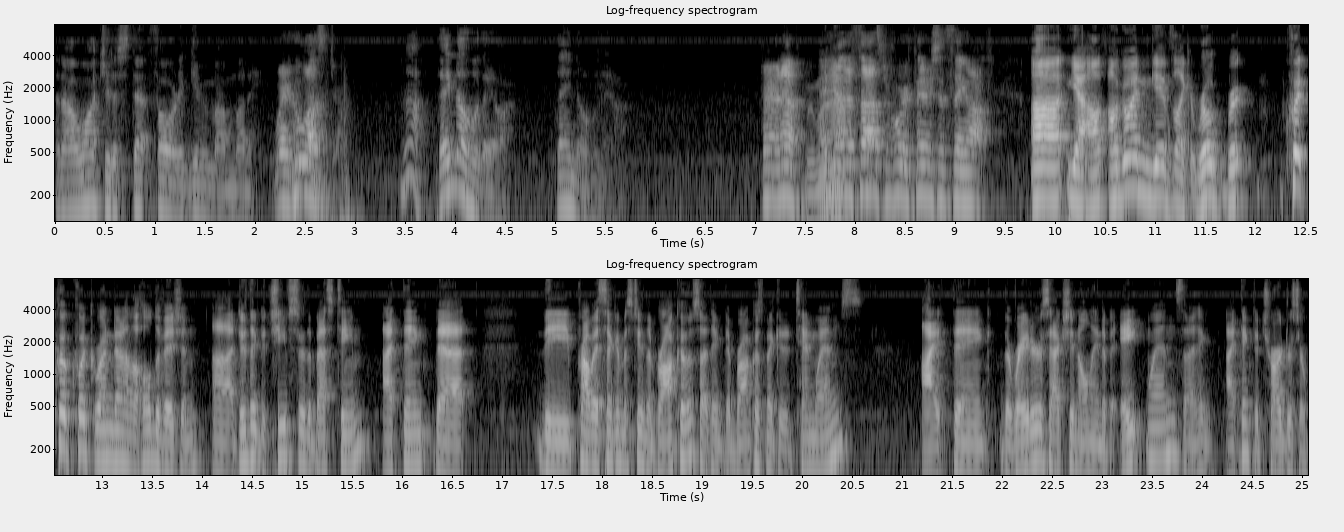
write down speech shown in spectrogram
and I want you to step forward and give me my money. Wait, who was it, John? No, they know who they are. They know who they are. Fair enough. Any out. other thoughts before we finish this thing off? Uh, yeah, I'll, I'll go ahead and give like a real br- quick, quick, quick rundown of the whole division. Uh, I do think the Chiefs are the best team. I think that the probably second best team, the Broncos. I think the Broncos make it to ten wins. I think the Raiders actually only end up at eight wins, and I think I think the Chargers are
